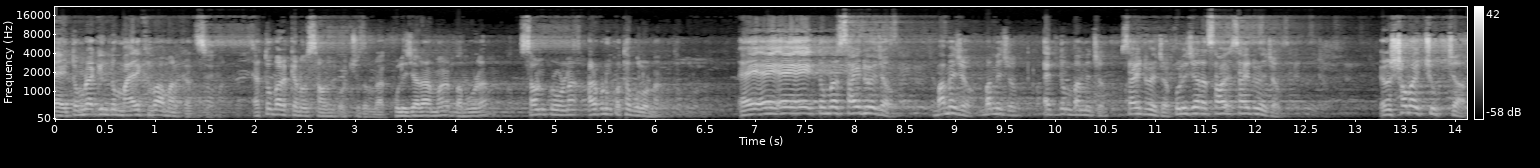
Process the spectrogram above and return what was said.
এই, তোমরা কিন্তু মায়ের খাবা আমার কাছে। এতবার কেন সাউন্ড করছ তোমরা? কলিজারা আমার, বাবুরা সাউন্ড করো না, আর কোনো কথা বলো না। এই এই তোমরা সাইড হয়ে যাও, বামে যাও বামে যাও, একদম বামে যাও সাইড হয়ে যাও, কলিজারা সাইড হয়ে যাও। কেন সবাই চুপচাপ,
